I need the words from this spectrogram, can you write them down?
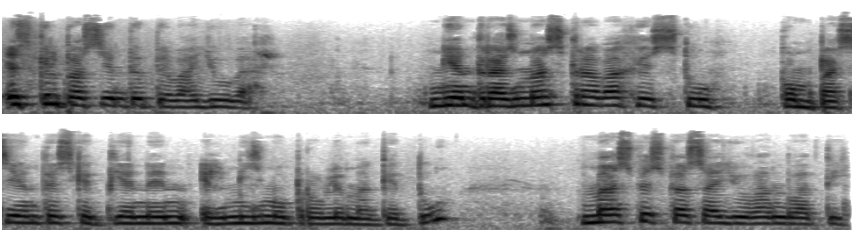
es que el paciente te va a ayudar. Mientras más trabajes tú con pacientes que tienen el mismo problema que tú, más te estás ayudando a ti.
